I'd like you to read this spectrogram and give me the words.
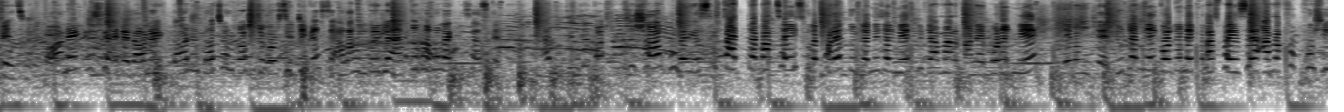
পেয়েছে। অনেক এক্সাইটেড অনেক দশ বছর কষ্ট করছি, ঠিক আছে? আলহামদুলিল্লাহ, এত ভালো লাগতেছে আজকে। এতদিন যে কষ্ট করছি, সব ভুলে গেছি। চারটা বাচ্চা স্কুলে পড়ে দুটা নিজের মেয়ে দুটা আমার মানে বোনের মেয়ে, এবং দুটা মেয়ে গোল্ডেন এ প্লাস পেয়েছে আমরা খুব খুশি।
